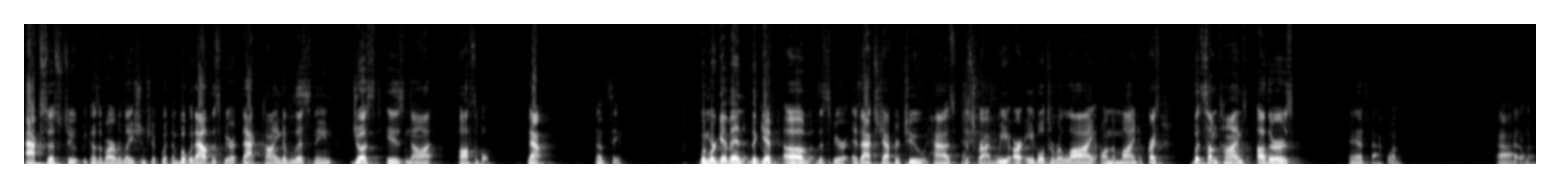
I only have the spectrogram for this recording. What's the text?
access to because of our relationship with Him. But without the Spirit, that kind of listening just is not possible. Now, Let's see. When we're given the gift of the Spirit, as Acts chapter 2 has described, we are able to rely on the mind of Christ. But sometimes others, eh, that's back one. I don't know.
